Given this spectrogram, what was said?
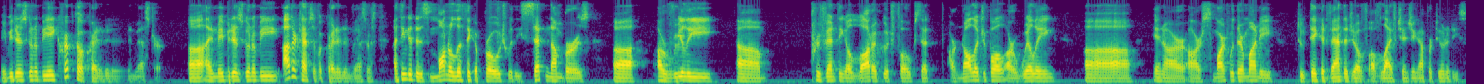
Maybe there's going to be a crypto accredited investor. Uh, and maybe there's going to be other types of accredited investors. I think that this monolithic approach with these set numbers uh, are really um, preventing a lot of good folks that are knowledgeable, are willing, uh, and are, are smart with their money to take advantage of, of life changing opportunities.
